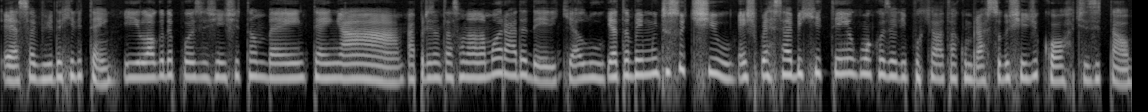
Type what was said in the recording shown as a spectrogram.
é essa vida que ele tem. E logo depois a gente também tem a, apresentação da namorada dele, que é a Lu. E é também muito sutil sutil. A gente percebe que tem alguma coisa ali porque ela tá com o braço todo cheio de cortes e tal.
